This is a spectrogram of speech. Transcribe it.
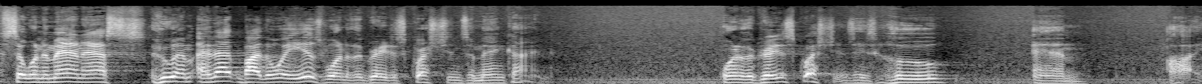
So when a man asks, Who am and that, by the way, is one of the greatest questions of mankind. One of the greatest questions is, Who am I?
